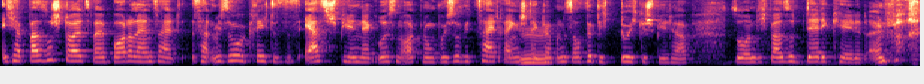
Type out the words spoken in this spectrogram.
ich hab, war so stolz, weil Borderlands halt, es hat mich so gekriegt, das ist das erste Spiel in der Größenordnung, wo ich so viel Zeit reingesteckt Mhm. habe und es auch wirklich durchgespielt habe. So, und ich war so dedicated einfach.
